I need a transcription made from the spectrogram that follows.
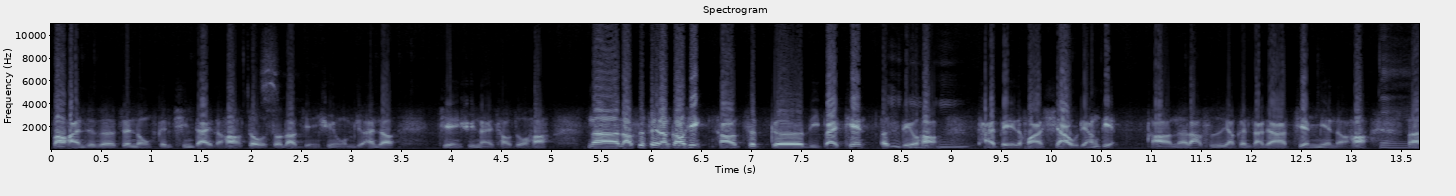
包含这个尊龙跟清代的哈，都有收到简讯，我们就按照简讯来操作哈。那老师非常高兴，好，这个礼拜天二十六号，台北的话下午两点，好，那老师要跟大家见面了哈，那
